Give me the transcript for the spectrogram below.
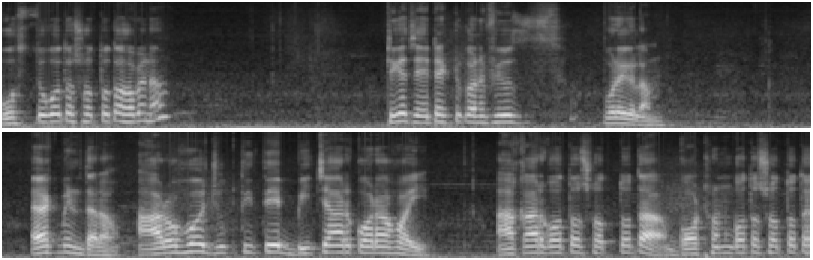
বস্তুগত সত্যতা হবে না? ঠিক আছে, এটা একটু কনফিউজ পড়ে গেলাম। এক মিনিট দাঁড়াও। আরোহ যুক্তিতে বিচার করা হয়। আকারগত সত্যতা, গঠনগত সত্যতা,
